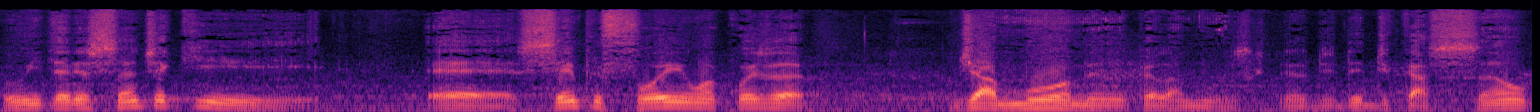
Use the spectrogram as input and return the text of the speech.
O interessante é que é, sempre foi uma coisa de amor mesmo pela música, de dedicação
